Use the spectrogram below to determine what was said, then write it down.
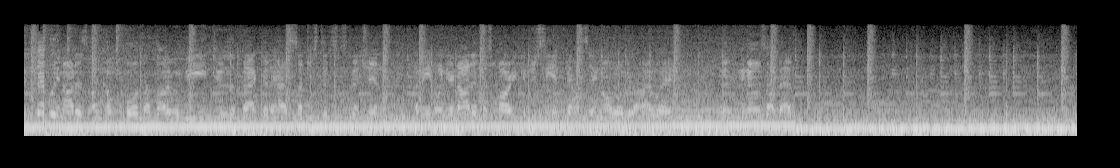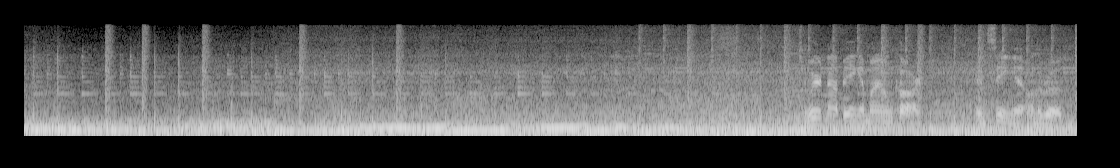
It's definitely not as uncomfortable as I thought it would be due to the fact that it has such a stiff suspension. I mean, when you're not in this car, you can just see it bouncing all over the highway. But, you know, it's not bad. Weird not being in my own car and seeing it on the road.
